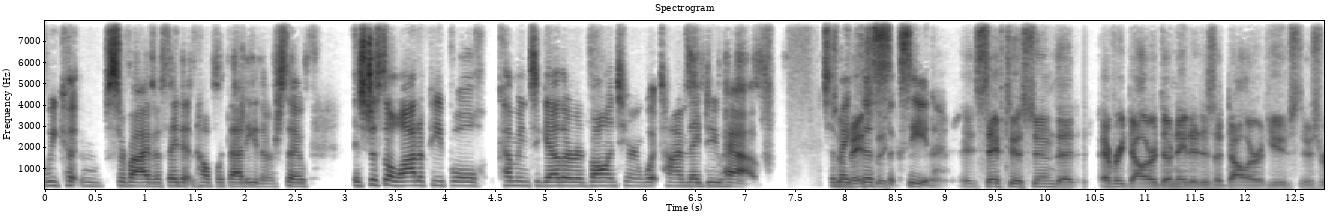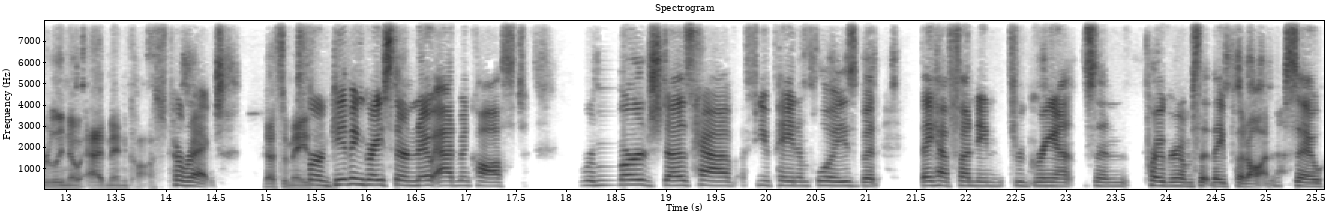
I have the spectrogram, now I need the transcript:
we couldn't survive if they didn't help with that either. So it's just a lot of people coming together and volunteering what time they do have to so make this succeed. It's safe to assume that every dollar donated is a dollar used. There's really no admin cost. Correct. That's amazing. For Giving Grace, there are no admin cost. Remerge does have a few paid employees, but they have funding through grants and programs that they put on. So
